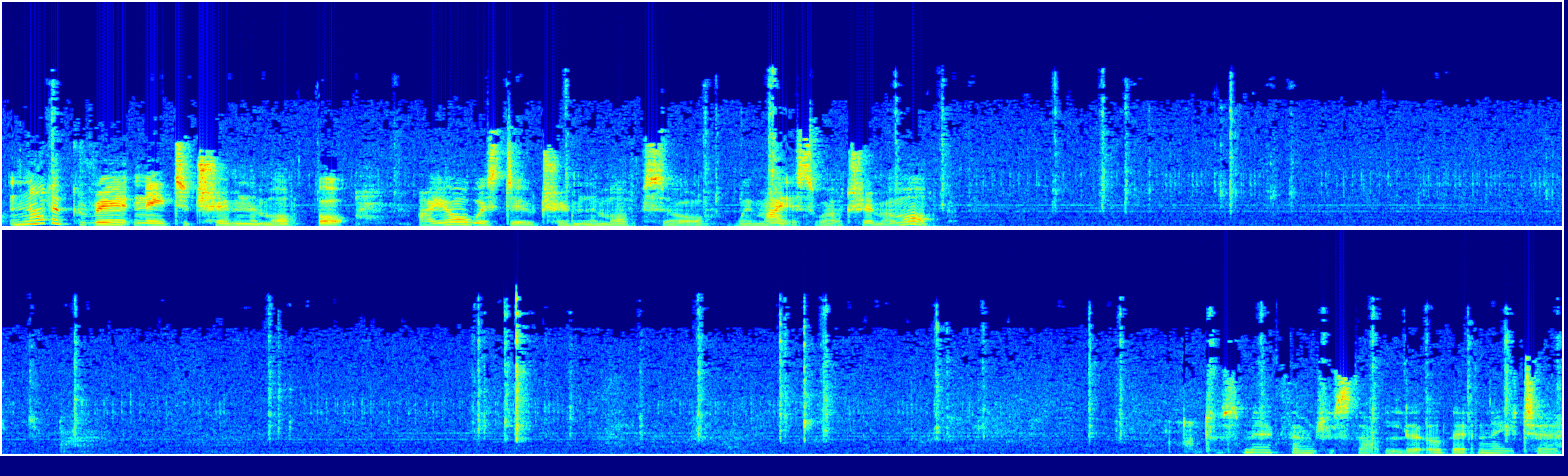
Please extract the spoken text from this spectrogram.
Not a great need to trim them up, but I always do trim them up, so we might as well trim them up. just make them just that little bit neater.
